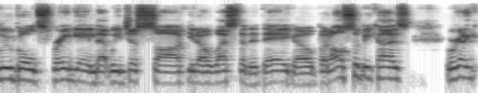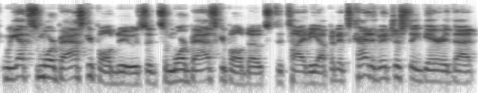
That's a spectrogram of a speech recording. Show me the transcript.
blue gold spring game that we just saw, you know, less than a day ago, but also because we're gonna we got some more basketball news and some more basketball notes to tidy up. And it's kind of interesting, Gary, that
